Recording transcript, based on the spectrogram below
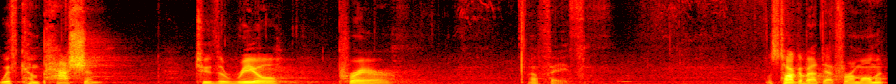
with compassion to the real prayer of faith. Let's talk about that for a moment.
